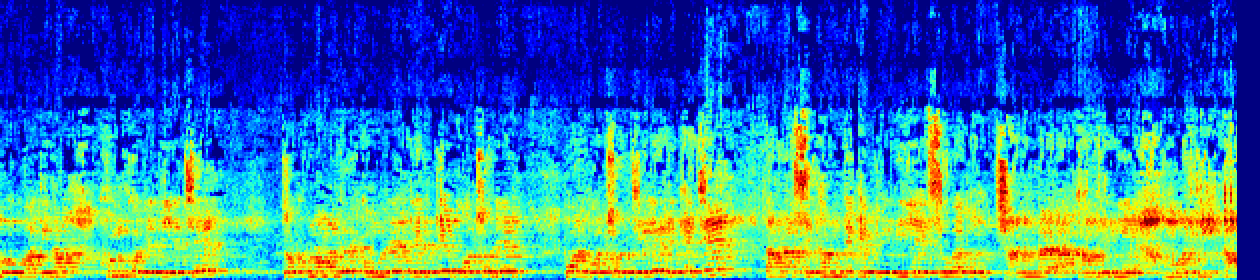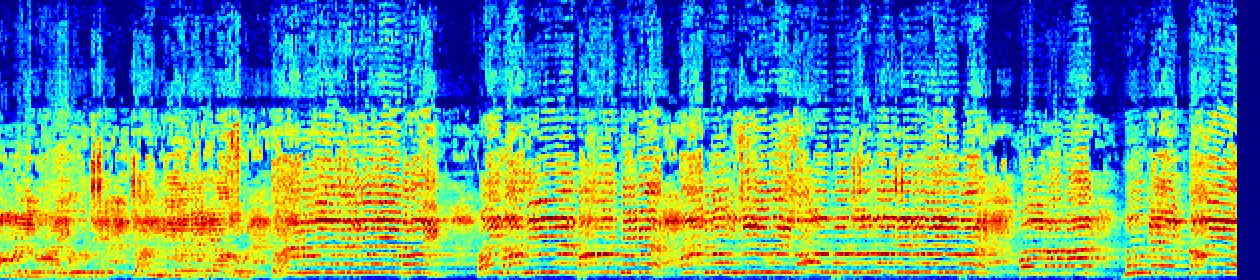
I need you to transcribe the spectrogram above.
মাওবাদীরা খুন করে দিয়েছে। যখন আমাদের কমরেডদেরকে বছরের পর বছর জেলে রেখেছে, তারা সেখান থেকে বেরিয়ে এসেও এখন ঝান্ডাটা কাঁধে নিয়ে মাটি কামড়ে লড়াই করছে। চান দিয়ে বেরিয়ে আসুন ঝাড়গ্রামে আছে নিমাই ভাই, ওই দার্জিলিংয়ের পাহাড় থেকে একদম শিলিগুড়ি শহর পর্যন্ত আছে নিমাই ভাই। কলকাতার বুকে দাঁড়িয়ে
